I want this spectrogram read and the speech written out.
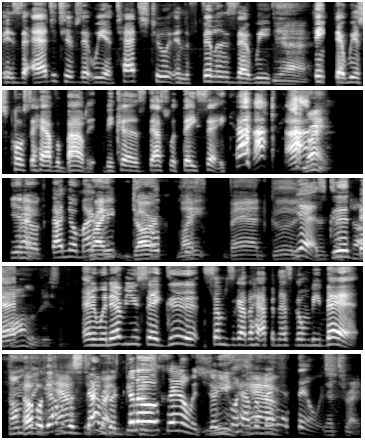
is the adjectives that we attach to it and the feelings that we Yes. think that we're supposed to have about it because that's what they say. Right. you Right. know, I know my Bright, dark, light, bad, good, Yes, good, bad. all of these things. And whenever you say good, something's got to happen that's going to be bad. Oh, that was a to that was a good old sandwich. So you're gonna have a bad sandwich. that's right.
